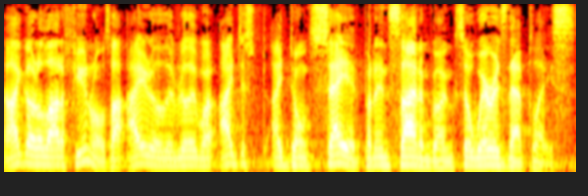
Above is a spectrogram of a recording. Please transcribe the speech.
I go to a lot of funerals. I, I really, really want, I just, I don't say it, but inside I'm going, so where is that place?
